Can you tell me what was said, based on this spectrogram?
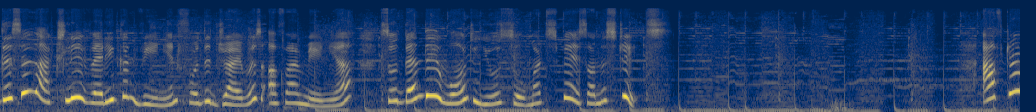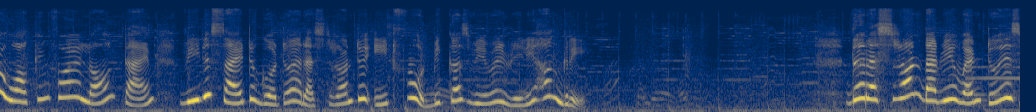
This is actually very convenient for the drivers of Armenia so then they won't use so much space on the streets. After walking for a long time, we decided to go to a restaurant to eat food because we were really hungry. The restaurant that we went to is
